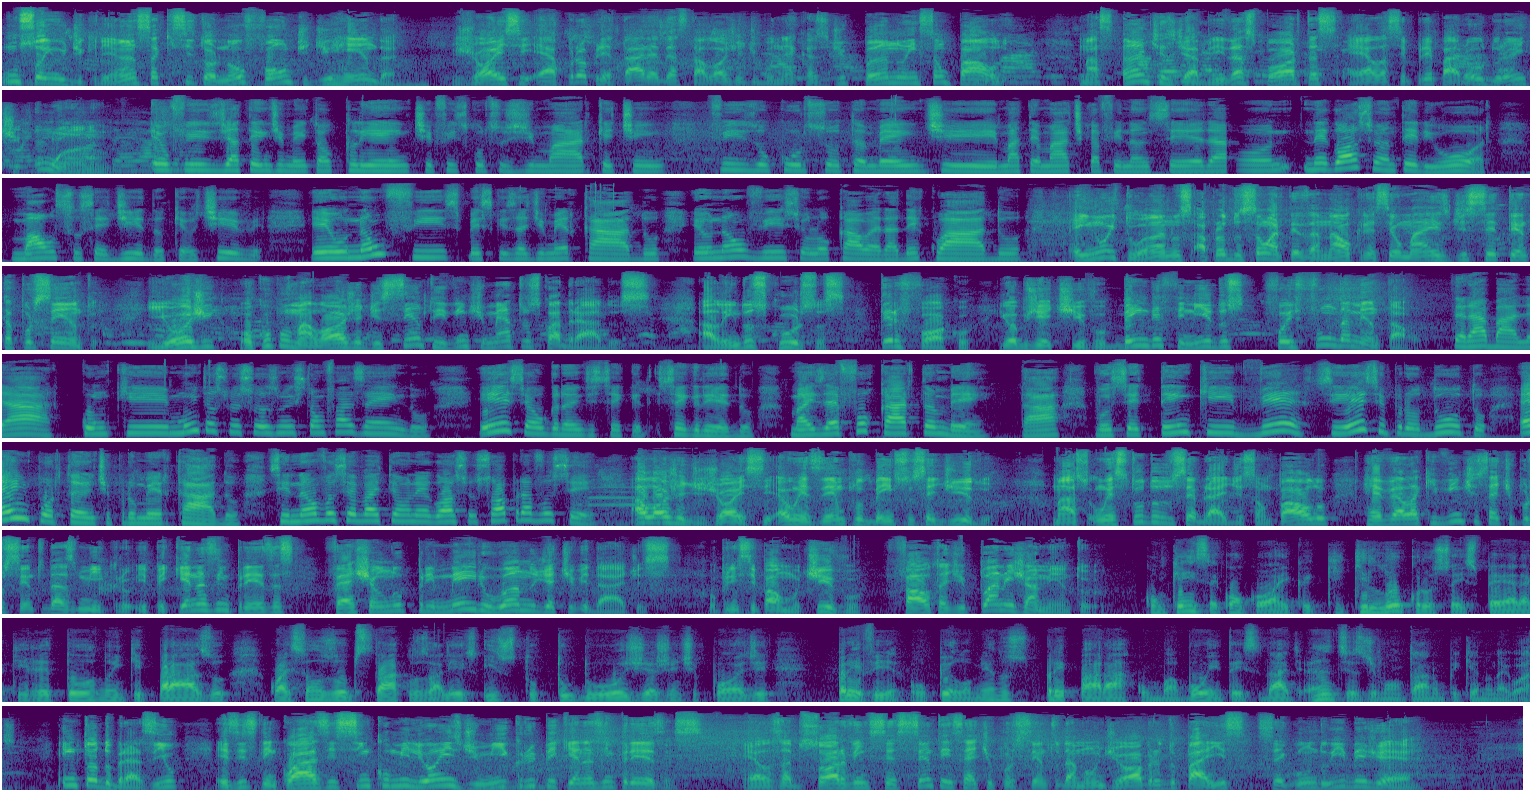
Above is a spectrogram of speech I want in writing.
Um sonho de criança que se tornou fonte de renda. Joyce é a proprietária desta loja de bonecas de pano em São Paulo. Mas antes de abrir as portas, ela se preparou durante um ano. Eu fiz de atendimento ao cliente, fiz cursos de marketing, fiz o curso também de matemática financeira. O negócio anterior, mal sucedido que eu tive, eu não fiz pesquisa de mercado, eu não vi se o local era adequado. Em oito anos, a produção artesanal cresceu mais de 70% e hoje ocupa uma loja de 120 metros quadrados. Além dos cursos, ter foco e objetivo bem definidos foi fundamental. Trabalhar com que muitas pessoas não estão fazendo. Esse é o grande segredo, mas é focar também. Tá? Você tem que ver se esse produto é importante para o mercado, senão você vai ter um negócio só para você. A loja de Joyce é um exemplo bem sucedido. Mas um estudo do Sebrae de São Paulo revela que 27% das micro e pequenas empresas fecham no primeiro ano de atividades. O principal motivo? Falta de planejamento. Com quem você concorre, que, que, lucro você espera, que retorno, em que prazo, quais são os obstáculos alheios, isto tudo hoje a gente pode prever, ou pelo menos preparar com uma boa intensidade antes de montar um pequeno negócio. Em todo o Brasil, existem quase 5 milhões de micro e pequenas empresas. Elas absorvem 67% da mão de obra do país, segundo o IBGE.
